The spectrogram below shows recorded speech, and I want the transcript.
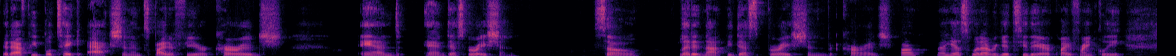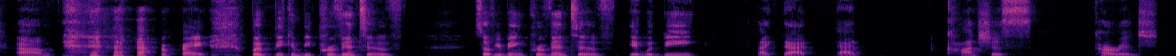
that have people take action in spite of fear, courage and and desperation. So let it not be desperation, but courage, or I guess whatever gets you there, quite frankly. Um, right. But we can be preventive. So if you're being preventive, it would be like that, that conscious courage.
